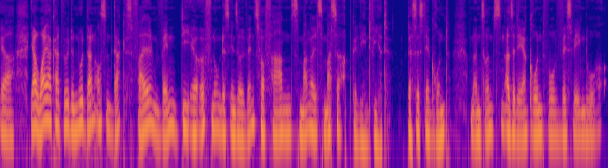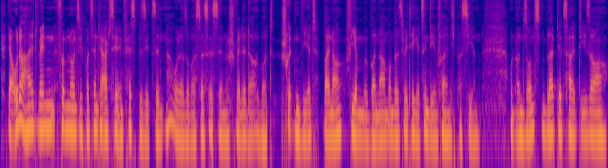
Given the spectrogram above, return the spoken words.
ja, ja, Wirecard würde nur dann aus dem DAX fallen, wenn die Eröffnung des Insolvenzverfahrens mangels Masse abgelehnt wird. Das ist der Grund. Und ansonsten, also der Grund, wo, weswegen du, ja, oder halt, wenn 95 Prozent der Aktien in Festbesitz sind, ne, oder sowas, das ist ja eine Schwelle da überschritten wird bei einer Firmenübernahme. Aber das wird ja jetzt in dem Fall nicht passieren. Und ansonsten bleibt jetzt halt dieser,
